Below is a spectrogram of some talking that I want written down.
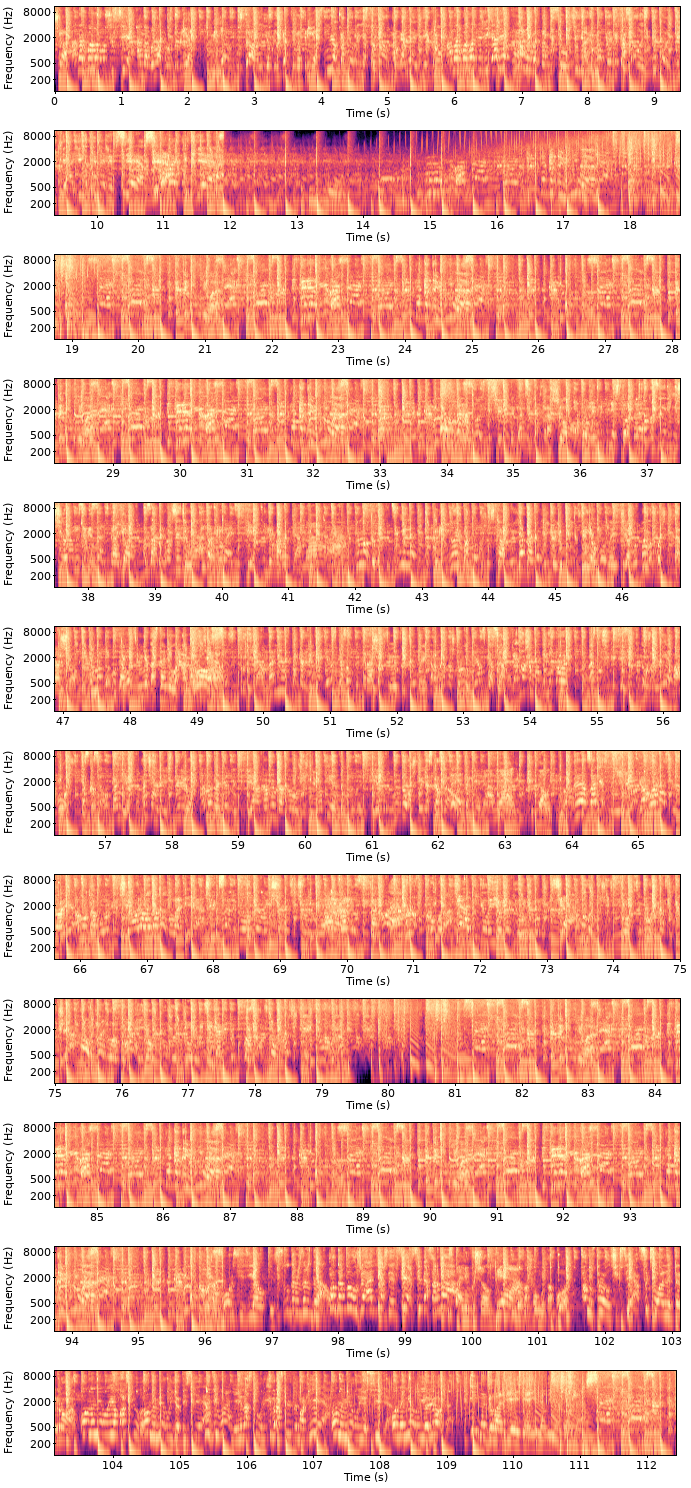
душа Она была уже всех. она была Гребенщикова. Как это мило. Как это мило. Как сидел и судорожно ждал. Он давно уже одежды все себя сорвал. Из спальни вышел Дэн. Туда зашел мутабор. Он устроил чиксе сексуальный террор. Он умел ее повсюду. Он умел ее везде. На диване и на стуле и в раскрытом окне. Он умел ее сидя. Он умел ее лежа. И на голове я имел ее тоже. Секс, секс.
